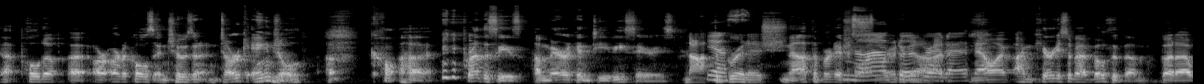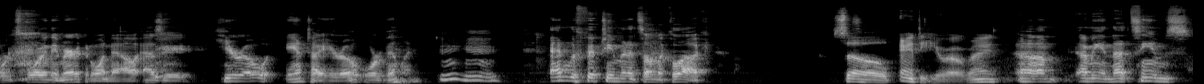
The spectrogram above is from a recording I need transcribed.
uh, pulled up uh, our articles and chosen Dark Angel, uh, co- uh, parentheses, American TV series. Not the British. Not the British Not swear the to God. British. Now I'm, I'm curious about both of them, but uh, we're exploring the American one now as a hero, anti-hero, or villain. Mm-hmm. And with 15 minutes on the clock, So anti-hero, right? um, I mean that seems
